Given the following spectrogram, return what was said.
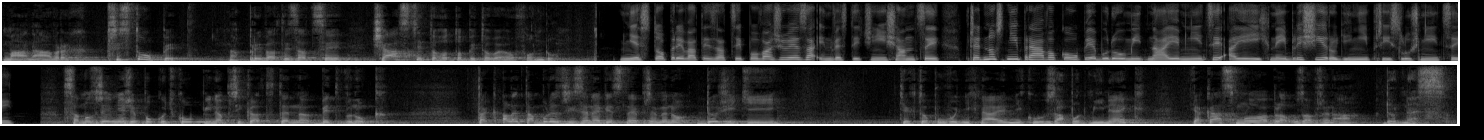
má návrh přistoupit na privatizaci části tohoto bytového fondu. Město privatizaci považuje za investiční šanci. Přednostní právo koupě budou mít nájemníci a jejich nejbližší rodinní příslušníci. Samozřejmě, že pokud koupí například ten byt vnuk, tak ale tam bude zřízené věcné břemeno dožití těchto původních nájemníků za podmínek, jaká smlouva byla uzavřená dodnes.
